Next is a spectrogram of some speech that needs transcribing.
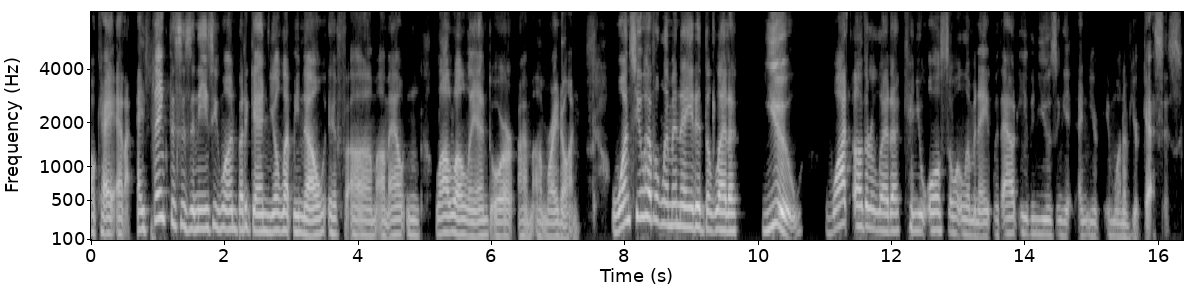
Okay, and I think this is an easy one, but again, you'll let me know if um, I'm out in La La Land or I'm, I'm right on. Once you have eliminated the letter U, what other letter can you also eliminate without even using it in, your, in one of your guesses?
